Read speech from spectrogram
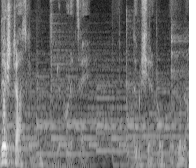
দেশটা আজকে মুখ থেকে পড়েছে তুমি সেরকম করো না।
